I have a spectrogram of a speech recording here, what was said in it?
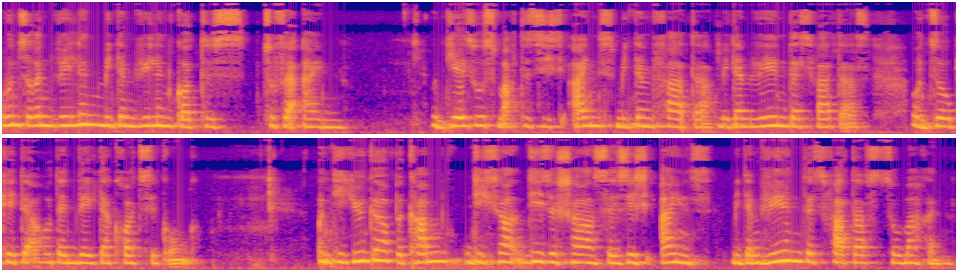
unseren Willen mit dem Willen Gottes zu vereinen. Und Jesus machte sich eins mit dem Vater, mit dem Willen des Vaters. Und so geht er auch den Weg der Kreuzigung. Und die Jünger bekamen die, diese Chance, sich eins mit dem Willen des Vaters zu machen.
